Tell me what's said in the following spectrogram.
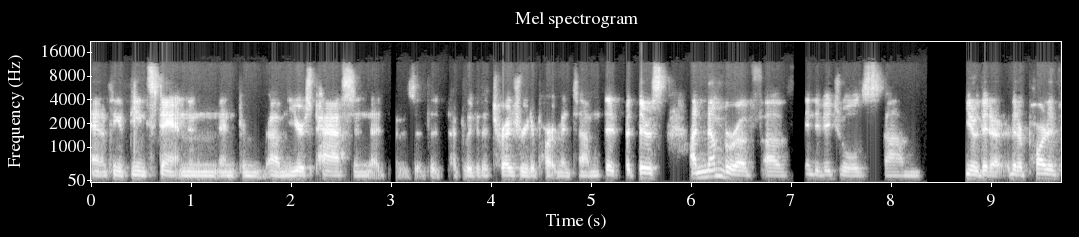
Um, and I think of Dean Stanton and, and from um, years past, and it was at the, I believe at the Treasury Department. but there's a number of, of individuals, you know, that are that are part of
